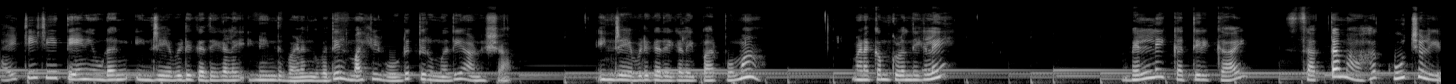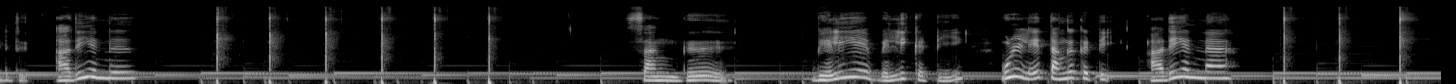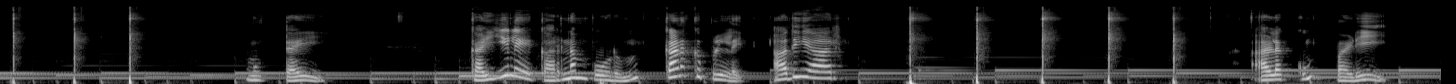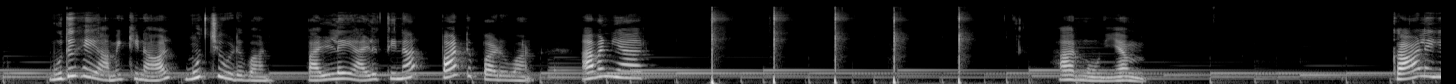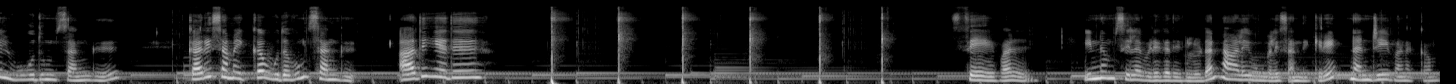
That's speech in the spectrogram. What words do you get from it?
IDD தேனியுடன் இன்றைய விடுகதைகளை இணைந்து வழங்குவதில் மகிழ்வோடு திருமதி அனுஷா. இன்றைய விடுகதைகளை பார்ப்போமா? வணக்கம் குழந்தைகளே. வெள்ளை கத்திரிக்காய் சத்தமாக கூச்சலிடுது அது என்ன? சங்கு. வெளியே வெள்ளிக்கட்டி உள்ளே தங்கக்கட்டி அது என்ன? முட்டை. கையிலே கர்ணம் போடும் கணக்கு பிள்ளை. அது யார்? அளக்கும் படி. முதுகை அமைக்கினால் மூச்சு விடுவான். பல்லை அழுத்தினால் பாட்டு பாடுவான். அவன் யார்? ஹார்மோனியம். காலையில் ஊதும் சங்கு கறி சமைக்க உதவும் சங்கு. அது எது? சேவல். இன்னும் சில விடுகதைகளுடன் நாளை உங்களை சந்திக்கிறேன். நன்றி வணக்கம்.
